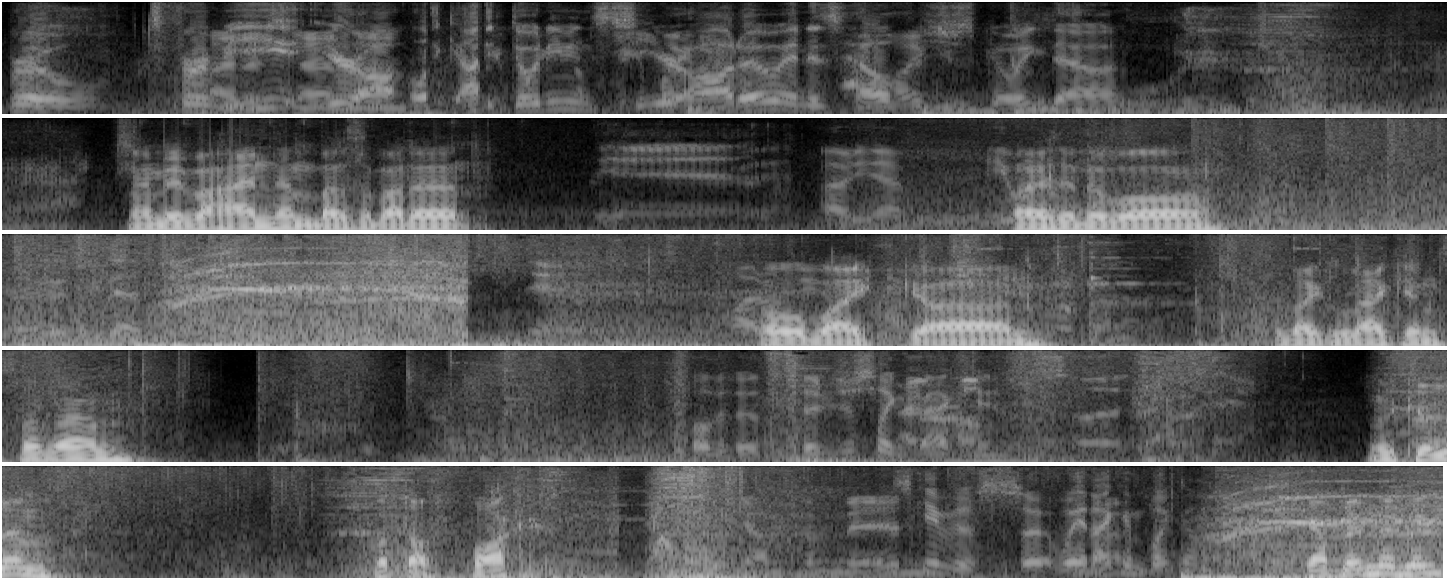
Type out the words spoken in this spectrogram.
Bro, for I me, understand, your like I don't even see your auto and his health is just going down. maybe behind him, but that's about it. Yeah. Oh yeah. He Oh, he's in the wall. Gotta go do that. Oh my god. It's like lagging so bad. Oh, they're, they're just like I'm backhand. Uh, we kill him. What the fuck? Jump from mid. Just give it a so wait, I can blink on Yeah, blink, blink, blink.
